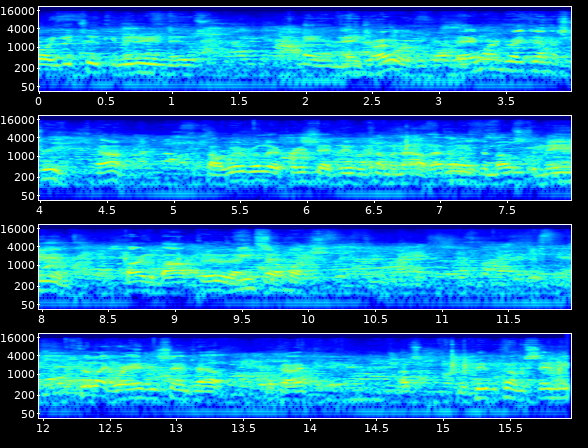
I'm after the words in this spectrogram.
or YouTube Community News, and They they drove. They weren't right down the street. Yeah. So we really appreciate people coming out. That means the most to me and probably to Bob too. That, Means so much. I feel like Randy Santel, okay? That's, when people come to see me,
